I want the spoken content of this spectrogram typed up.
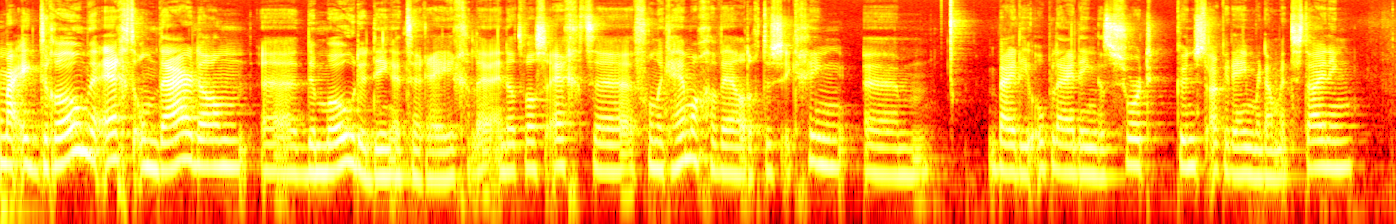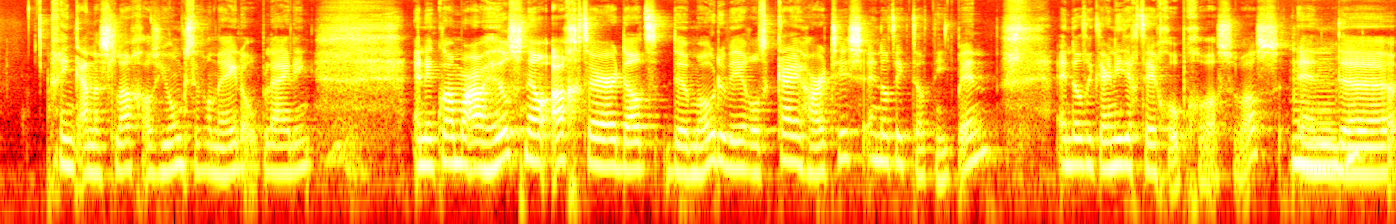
Maar ik droomde echt om daar dan de mode dingen te regelen. En dat was echt, vond ik helemaal geweldig. Dus ik ging ehm, bij die opleiding, dat soort kunstacademie, maar dan met styling. Ging ik aan de slag als jongste van de hele opleiding. En ik kwam er al heel snel achter dat de modewereld keihard is en dat ik dat niet ben. En dat ik daar niet echt tegen opgewassen was. En Mhm. de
